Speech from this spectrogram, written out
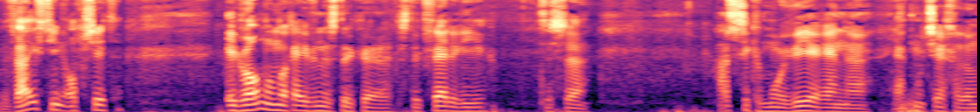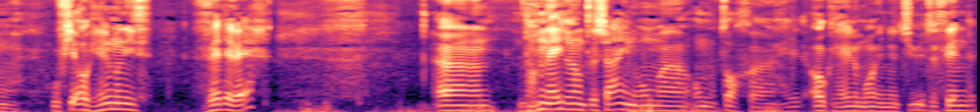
15 op zitten ik wandel nog even een stuk, stuk verder hier. Het is hartstikke mooi weer. En ja, ik moet zeggen, dan hoef je ook helemaal niet verder weg ehm, dan Nederland te zijn om, om toch ook een hele mooie natuur te vinden.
